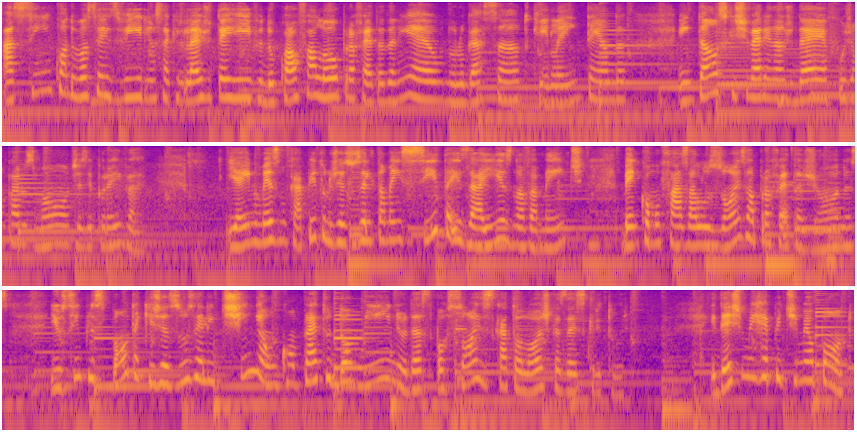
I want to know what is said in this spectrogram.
Assim, quando vocês virem o sacrilégio terrível do qual falou o profeta Daniel, no lugar santo, quem lê entenda. Então, os que estiverem na Judéia fujam para os montes e por aí vai. E aí, no mesmo capítulo, Jesus ele também cita Isaías novamente, bem como faz alusões ao profeta Jonas. E o simples ponto é que Jesus ele tinha um completo domínio das porções escatológicas da Escritura. E deixe-me repetir meu ponto:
